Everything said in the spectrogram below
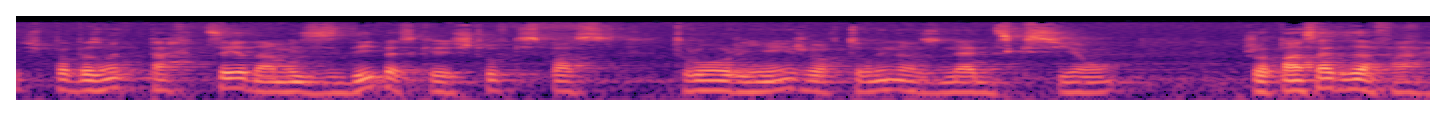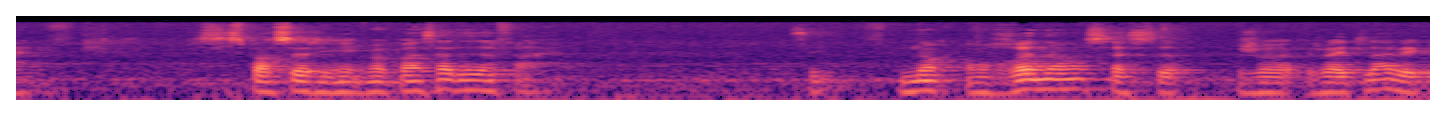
Je n'ai pas besoin de partir dans mes idées parce que je trouve qu'il se passe trop rien. Je vais retourner dans une addiction. Je vais penser à des affaires. S'il se passe rien, je vais penser à des affaires. non, on renonce à ça. Je, vais être là avec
